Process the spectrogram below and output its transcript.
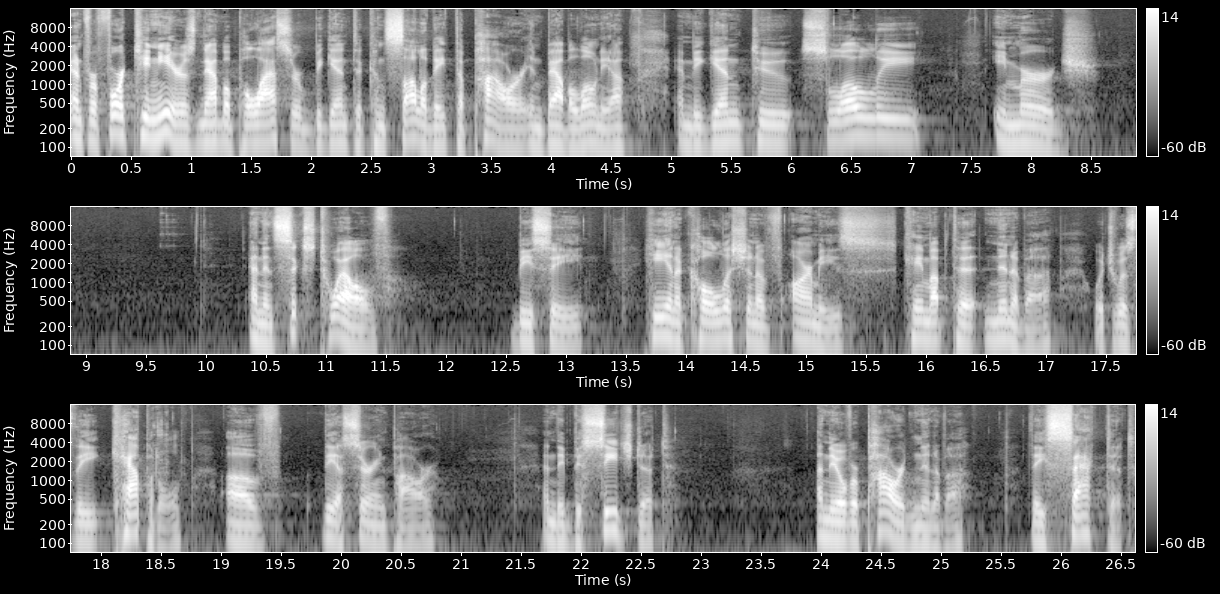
And for 14 years, Nabopolassar began to consolidate the power in Babylonia and begin to slowly emerge and in 612 BC, he and a coalition of armies came up to Nineveh, which was the capital of the Assyrian power, and they besieged it, and they overpowered Nineveh. They sacked it,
